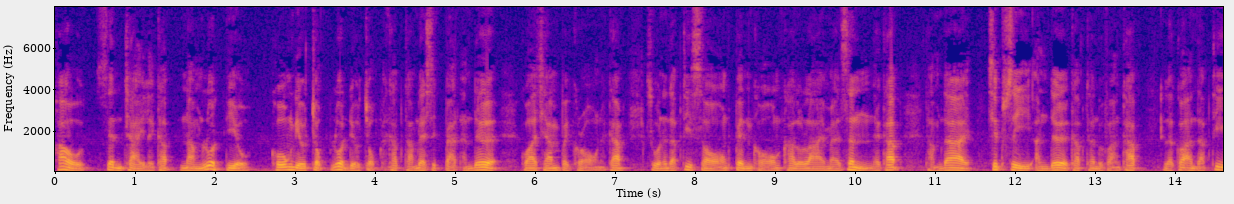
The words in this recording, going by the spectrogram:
เข้าเส้นชัยเลยครับนำลวดเดียว โค้งเดียวจบลวดเดียวจบนะครับทำได้ 18 อันเดอร์คว้าแชมป์ไปครองนะครับ ส่วนอันดับที่ 2 เป็นของคาร์โรไลน์แมสซันนะครับทำได้ 14 อันเดอร์ครับท่านผู้ฟังครับ แล้วก็อันดับที่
